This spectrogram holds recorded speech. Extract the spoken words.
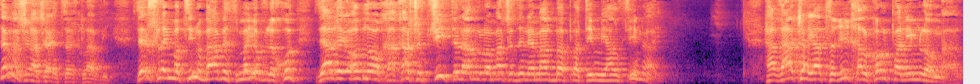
זה מה שרש"י היה צריך להביא. זה שלא מצינו בערבס מיוב לחוד, זה הרי עוד לא הוכחה שפשיטה לנו לומר שזה נאמר בפרטים מהר סיני. הרש"י היה צריך על כל פנים לומר,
